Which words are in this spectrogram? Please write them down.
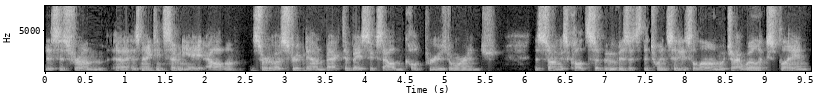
This is from uh, his 1978 album, sort of a stripped down back to basics album called Bruised Orange. The song is called Sabu Visits the Twin Cities Alone, which I will explain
